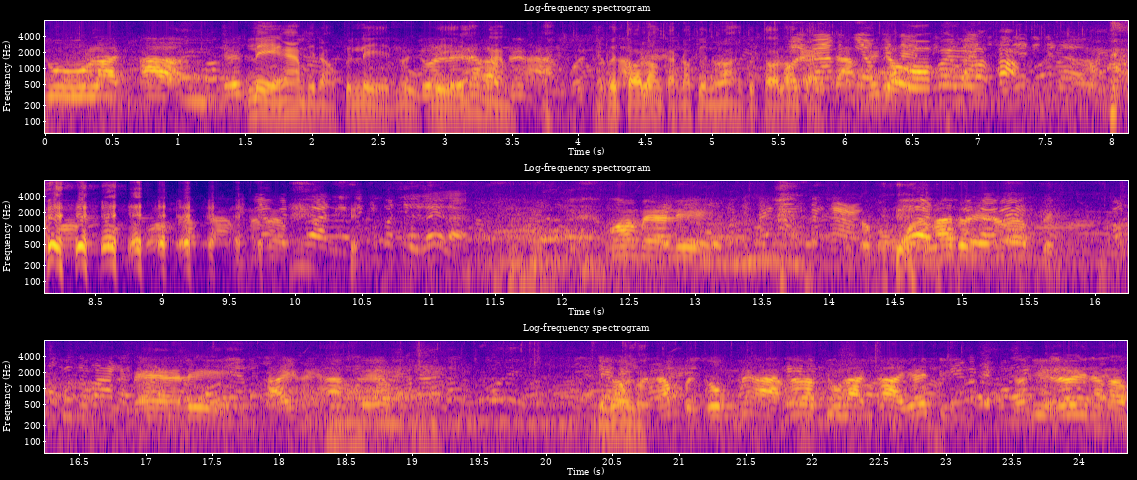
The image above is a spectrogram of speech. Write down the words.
อยู่ร้านค้าเยอะเล่งามพี่น้องเป็นเล่ลูกเล่งามงามอะให้เพิ่นต่อรองกันเนาะพี่น้องเนาะให้เพิ่นต่อรองกันตามไม่ยอมไม่มาข้าวตามนะครับงัวแม่เล่กับพวกงัวมาด้วยนะครับเป็นแม่เล่ขายให้อ่างแหลมเดี๋ยวก็ไปน้ำไปตรงในอ่างนะครับอยู่ร้านค้าเยอะจริงเดี๋ยวนี้เลยนะครับ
